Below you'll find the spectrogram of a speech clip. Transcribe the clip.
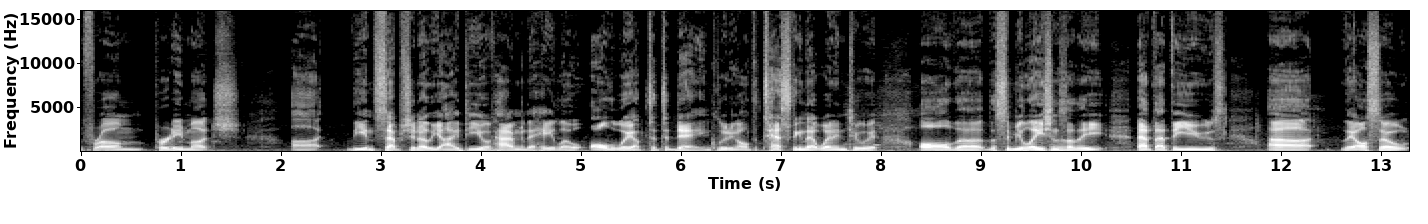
from pretty much uh, the inception of the idea of having the Halo all the way up to today, including all the testing that went into it, all the the simulations that they that, that they used. Uh, they also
